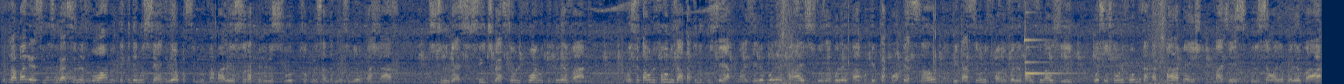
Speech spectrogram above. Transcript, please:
Eu trabalho é assim, se tivesse uniforme, eu tenho que denunciar, entendeu, parceiro? Meu trabalho é eu sou da Pereira Sul, sou policial da Pereira Sul, eu cachaça. Se tivesse, se tivesse uniforme, eu tenho que levar. Você tá uniformizado, tá tudo por certo, mas ele eu vou levar, esses dois eu vou levar, porque ele tá com uma pressão e tá sem uniforme, eu vou levar no finalzinho. Vocês estão uniformizados, tá de parabéns, mas esse policial aí eu vou levar,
